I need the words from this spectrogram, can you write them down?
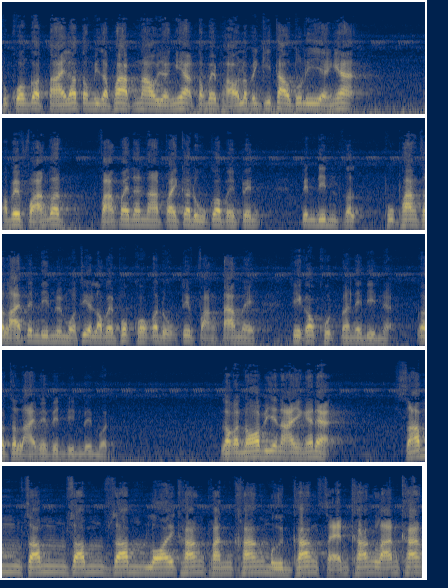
ทุกคนก็ตายแล้วต้องมีสภาพเน่าอย่างเงี้ยต้องไปเผาแล้วเป็นขี้เท่าทุลีอย่างเงี้ย เอาไปฝังก็ฝังไปนานๆไปกระดูกก็ไปเป็นเป็นดินผุพังสลายเป็นดินไปหมดที่เราไปพบโครงกระดูกที่ฝังตามไปที่เขาขุดมาในดินเนี่ยก็สลายไปเป็นดินไปหมดเราก็น้อมพิจารณาอย่างนี้เนี่ยซ้ำซ้ำซ้ำซ้ำร้อยครั้งพันครั้งหมื่นครั้งแสนครั้งล้านครั้ง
